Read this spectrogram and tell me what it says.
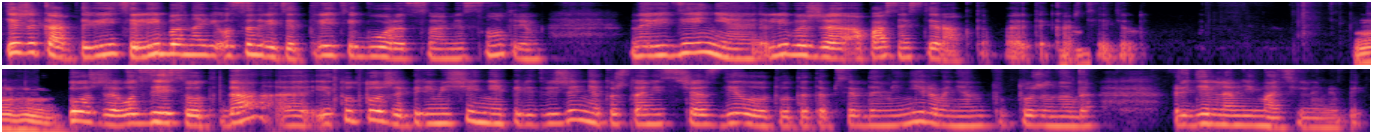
Те же карты, видите, либо, нави- вот смотрите, третий город с вами смотрим, наведение, либо же опасность теракта по этой карте идет. Ага. Тоже вот здесь вот, да, э, и тут тоже перемещение, передвижение, то, что они сейчас делают, вот это псевдоминирование, ну, тут тоже надо предельно внимательными быть.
